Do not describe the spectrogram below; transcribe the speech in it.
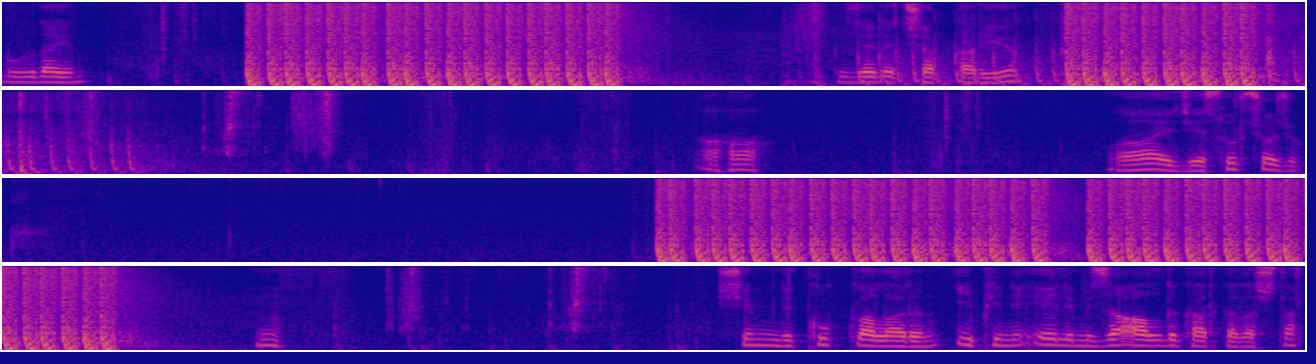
Buradayım. Güzel headshotlar yiyor. Aha. Vay cesur çocuk. Şimdi kuklaların ipini elimize aldık arkadaşlar.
